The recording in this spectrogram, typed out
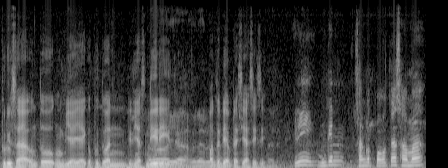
berusaha untuk membiayai kebutuhan dirinya sendiri Oh, gitu iya, benar, patut diapresiasi sih Ini mungkin sangkut pautnya sama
